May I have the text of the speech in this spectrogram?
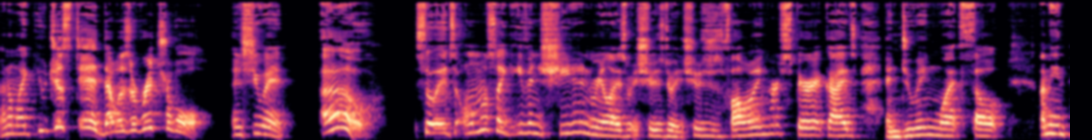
And I'm like, You just did. That was a ritual. And she went, Oh. So it's almost like even she didn't realize what she was doing. She was just following her spirit guides and doing what felt. I mean,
